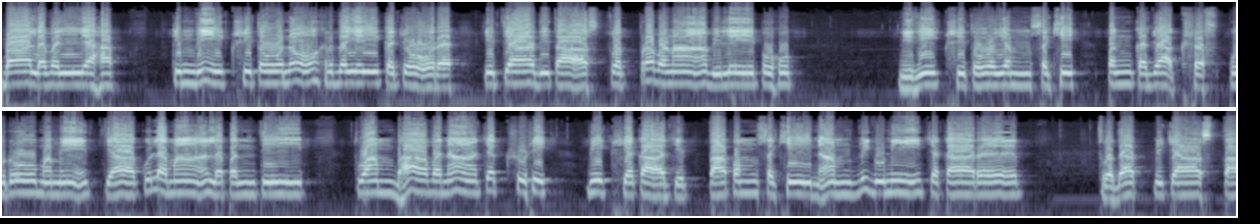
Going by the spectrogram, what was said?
बालवल्यः। किम् वीक्षितो नो हृदयैकचोर इत्यादितास्त्वत्प्रवणा विलेपुः। निरीक्षितोऽयम् सखि पङ्कजाक्षः पुरो ममेत्याकुलमालपन्ती त्वाम् भावना चक्षुषि वीक्ष्य काचित्तापम् सखीनाम् द्विगुणी चकार। त्वदात्मिकास्ता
